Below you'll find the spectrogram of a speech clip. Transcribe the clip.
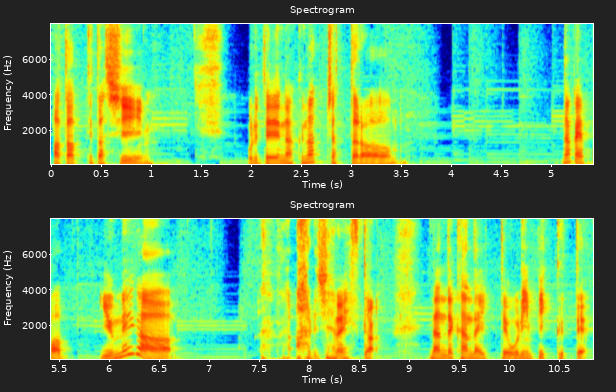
当たってたし、これでなくなっちゃったら、なんかやっぱ夢が あるじゃないですか。なんだかんだ言ってオリンピックって。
